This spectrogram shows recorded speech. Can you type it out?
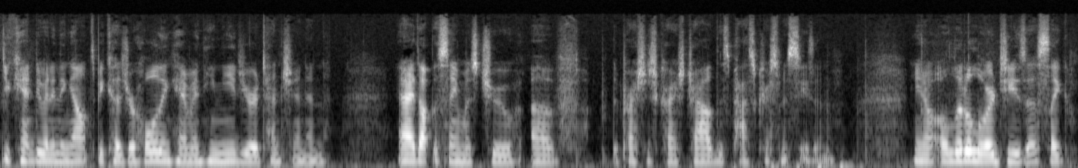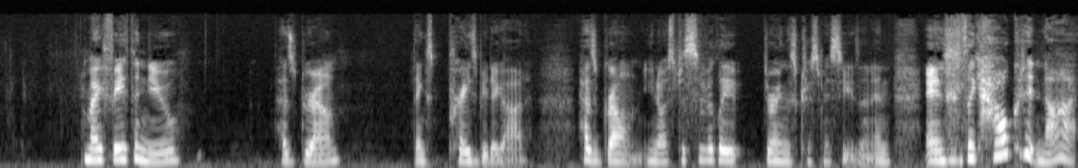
you can't do anything else because you're holding him and he needs your attention and and I thought the same was true of the precious Christ child this past Christmas season you know, a little Lord Jesus, like my faith in you has grown. Thanks, praise be to God, has grown, you know, specifically during this Christmas season. And, and it's like, how could it not?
